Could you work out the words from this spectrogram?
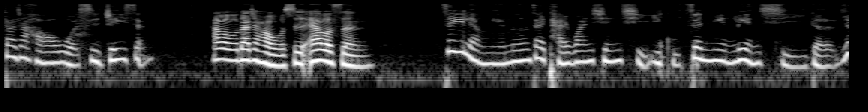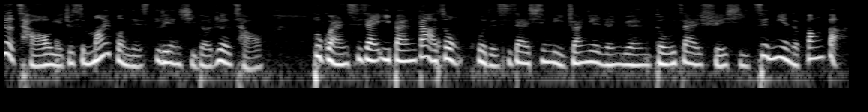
大家好，我是 Jason。Hello，大家好，我是 Allison。这一两年呢，在台湾掀起一股正念练习的热潮，也就是 mindfulness 练习的热潮。不管是在一般大众，或者是在心理专业人员，都在学习正念的方法。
